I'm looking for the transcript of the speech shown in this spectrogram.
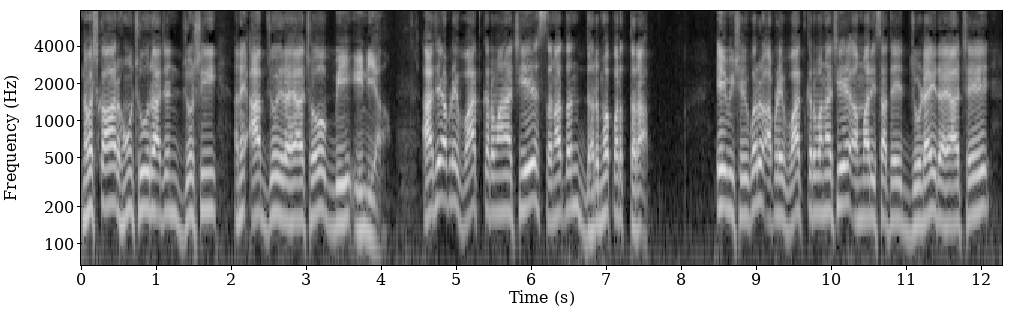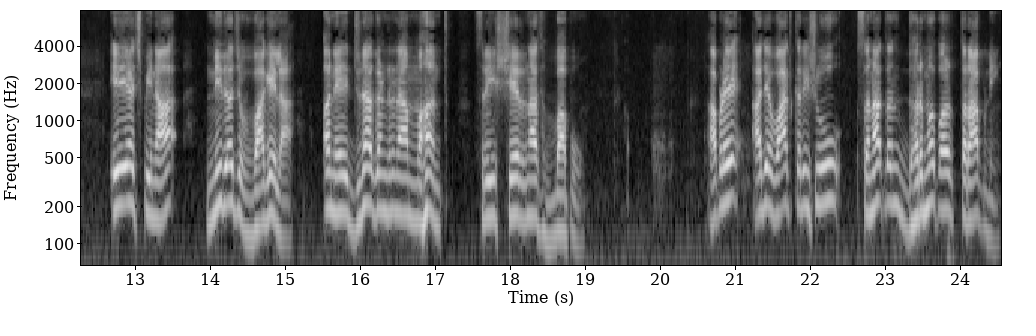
નમસ્કાર, હું છું રાજન જોશી અને આપ જોઈ રહ્યા છો બી ઇન્ડિયા. આજે આપણે વાત કરવાના છીએ સનાતન ધર્મ પર તરાપ. એ વિષય પર આપણે વાત કરવાના છીએ. અમારી સાથે જોડાઈ રહ્યા છે એએચપીના નીરજ વાઘેલા અને જૂનાગઢના મહંત શ્રી શેરનાથ બાપુ. આપણે આજે વાત કરીશું સનાતન ધર્મ પર તરાપની.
